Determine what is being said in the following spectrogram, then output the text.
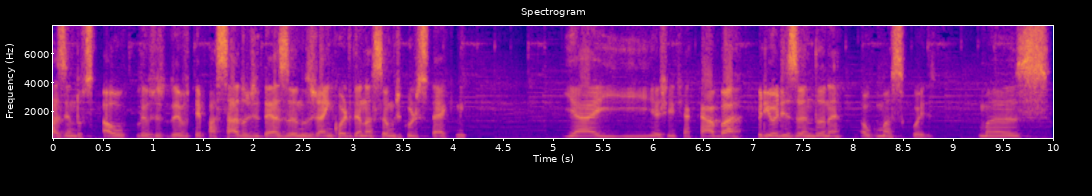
fazendo os cálculos, eu devo ter passado de 10 anos já em coordenação de curso técnico. E aí a gente acaba priorizando, né, algumas coisas. Mas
